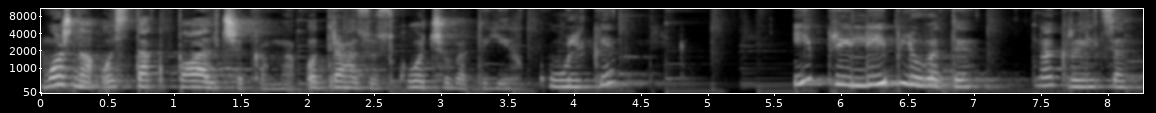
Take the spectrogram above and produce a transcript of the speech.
Можна ось так пальчиками одразу скочувати їх кульки і приліплювати на крильця.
